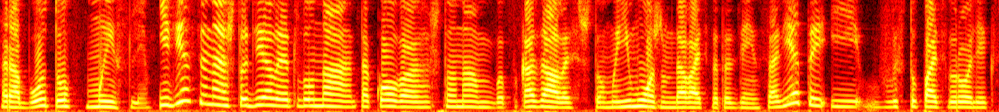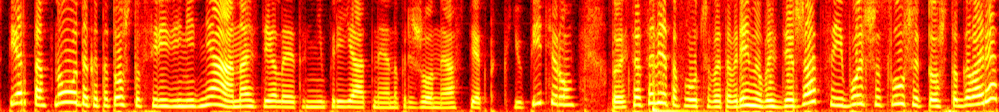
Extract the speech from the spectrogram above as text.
работу мысли. Единственное, что делает Луна такого, что нам бы показалось, что мы не можем давать в этот день советы и выступать в роли эксперта, ну, так это то, что в середине дня она сделает неприятный напряженный аспект к Юпитеру, то есть от советов лучше в это время воздержаться и больше слушать то, что говорят.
